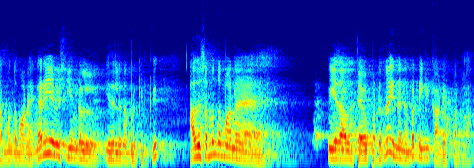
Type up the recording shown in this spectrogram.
சம்பந்தமான நிறைய விஷயங்கள் இதில் நம்மளுக்கு இருக்குது அது சம்பந்தமான ஏதாவது தேவைப்பட்டதுன்னா இந்த நம்பர் நீங்கள் காண்டாக்ட் பண்ணலாம்.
